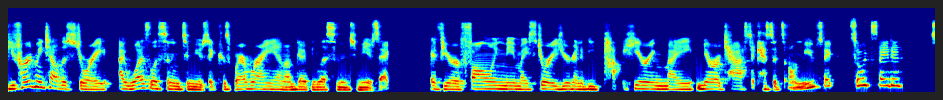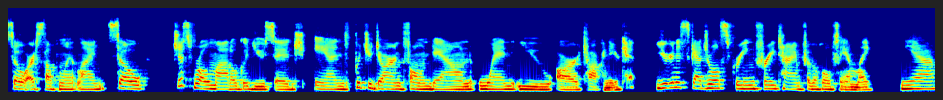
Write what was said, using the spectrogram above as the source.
you've heard me tell this story, I was listening to music because wherever I am, I'm going to be listening to music. If you're following me my stories, you're going to be hearing my Neurotastic has its own music. So excited. So our supplement line. So just role model good usage and put your darn phone down when you are talking to your kid. You're going to schedule screen free time for the whole family. Yeah,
